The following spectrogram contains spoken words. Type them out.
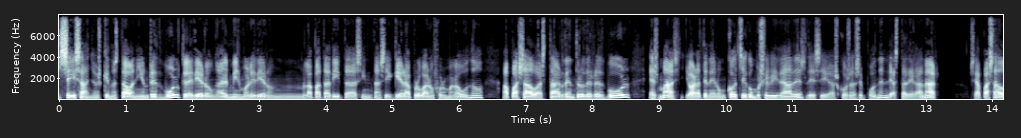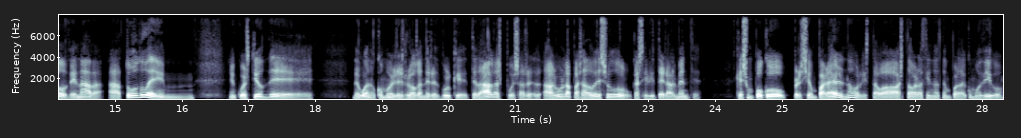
seis años que no estaba ni en Red Bull, que le dieron a él mismo le dieron la patadita sin tan siquiera probar un Fórmula 1, ha pasado a estar dentro de Red Bull, es más, y ahora tener un coche con posibilidades de si las cosas se ponen de hasta de ganar. O sea, ha pasado de nada a todo en, en cuestión de, de, bueno, como el eslogan de Red Bull que te da alas, pues a, a le ha pasado eso casi literalmente que es un poco presión para él, ¿no? Porque estaba hasta ahora haciendo una temporada, como digo,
